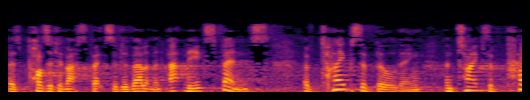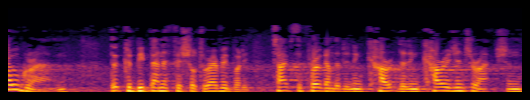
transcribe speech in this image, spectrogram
as positive aspects of development, at the expense of types of building and types of program that could be beneficial to everybody. Types of program that encourage, that encourage interaction,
